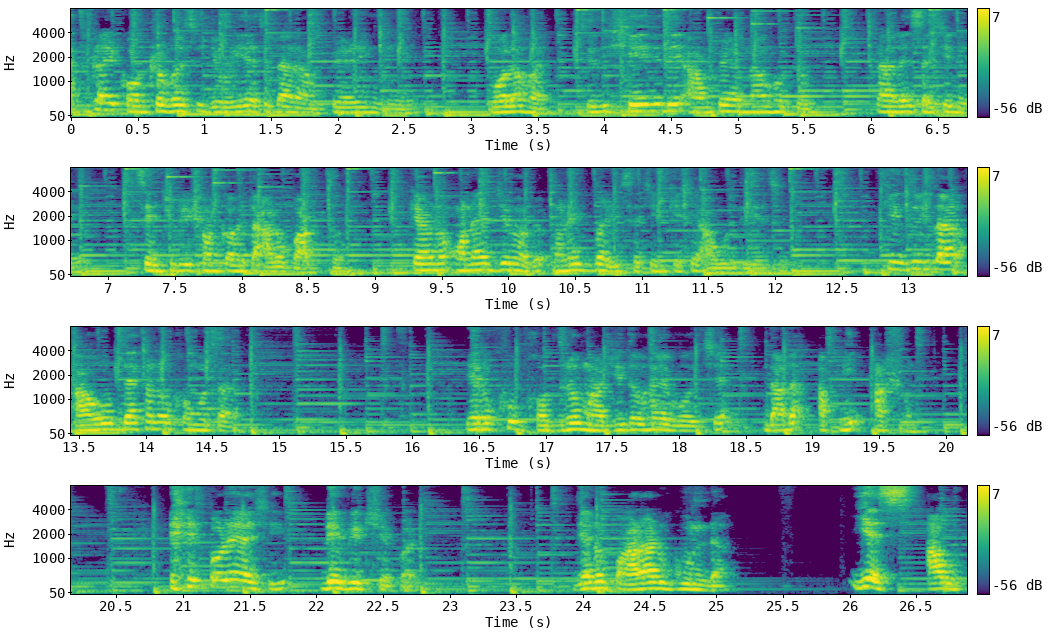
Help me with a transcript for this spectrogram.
এতটাই কন্ট্রোভার্সি জড়িয়ে আছে তার আম্পায়ারিং নিয়ে। বলা হয়, যদি সে যদি আম্পায়ার না হতো, তাহলে সচিনের সেঞ্চুরির সংখ্যা হয়তো আরও বাড়তো। কেননা অন্যায্যভাবে অনেকবারই সচিনকে সে আউট দিয়েছে। কিন্তু তার আউট দেখানোর ক্ষমতা, যেন খুব ভদ্র মার্জিত ভাবে বলছে, দাদা, আপনি আসুন। এরপরে আসি ডেভিড শেপার, যেন পাড়ার গুন্ডা। ইয়েস আউট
